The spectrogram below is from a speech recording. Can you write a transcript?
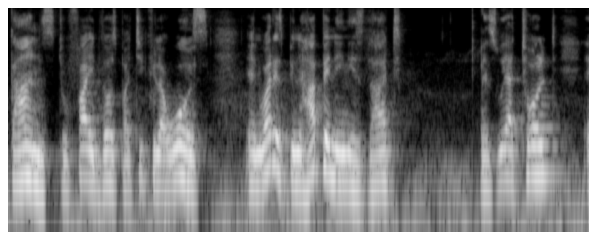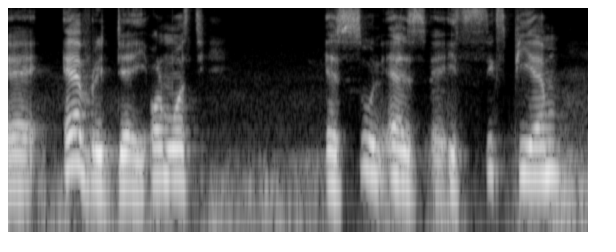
guns to fight those particular wars. And what has been happening is that, as we are told, uh, every day, almost as soon as uh, it's 6 p.m.,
